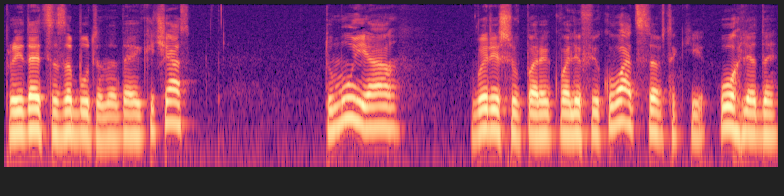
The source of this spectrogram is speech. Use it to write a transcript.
прийдеться забути на деякий час. Тому я вирішив перекваліфікуватися в такі огляди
